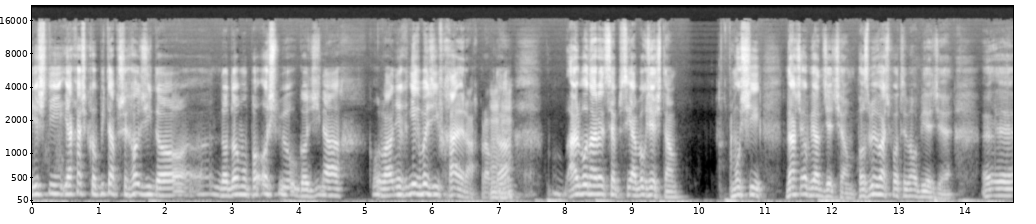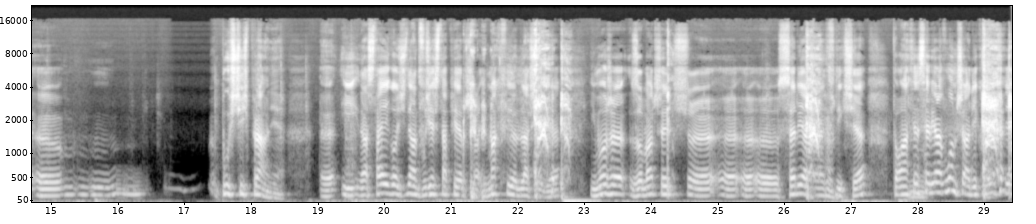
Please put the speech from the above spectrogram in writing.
jeśli jakaś kobieta przychodzi do, do domu po 8 godzinach, kurwa, niech, niech będzie i w HR-ach, prawda? Albo na recepcji, albo gdzieś tam musi dać obiad dzieciom, pozmywać po tym obiedzie, e, mm, puścić pranie. E, I nastaje godzina 21 i ma chwilę dla siebie i może zobaczyć e, e, e, serial na Netflixie, to ona ten serial włączy, a niekoniecznie...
